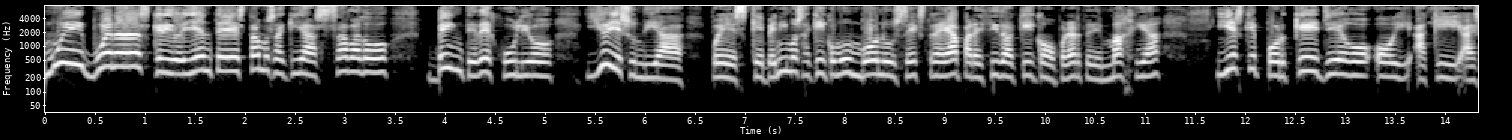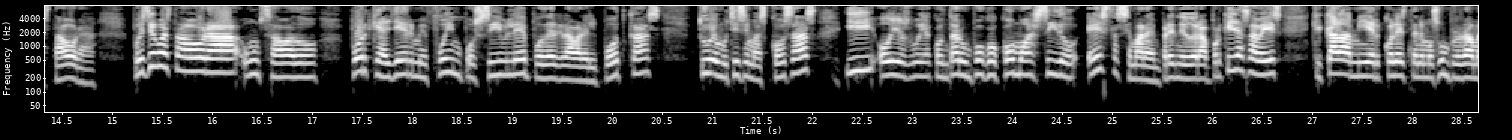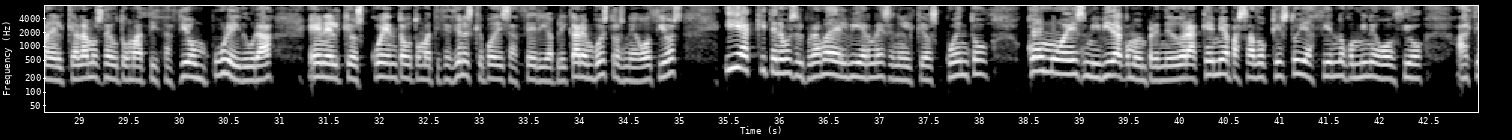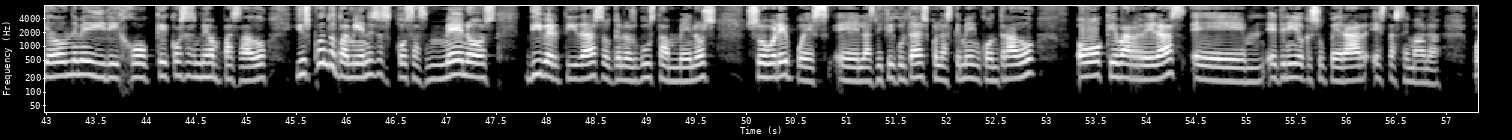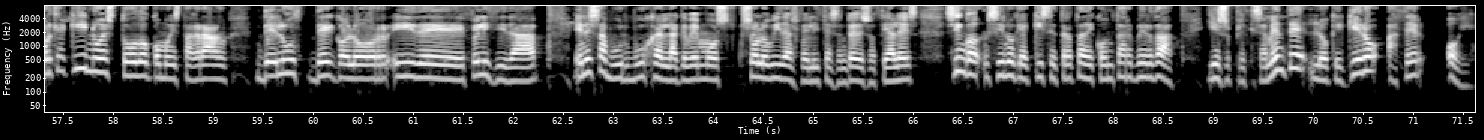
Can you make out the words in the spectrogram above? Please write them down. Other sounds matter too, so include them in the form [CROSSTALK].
Muy buenas, querido oyente. Estamos aquí a sábado 20 de julio y hoy es un día, pues, que venimos aquí como un bonus extra. He aparecido aquí como por arte de magia. Y es que, ¿por qué llego hoy aquí a esta hora? Pues llego a esta hora un sábado porque ayer me fue imposible poder grabar el podcast tuve muchísimas cosas y hoy os voy a contar un poco cómo ha sido esta semana emprendedora, porque ya sabéis que cada miércoles tenemos un programa en el que hablamos de automatización pura y dura, en el que os cuento automatizaciones que podéis hacer y aplicar en vuestros negocios. Y aquí tenemos el programa del viernes en el que os cuento cómo es mi vida como emprendedora, qué me ha pasado, qué estoy haciendo con mi negocio, hacia dónde me dirijo, qué cosas me han pasado. Y os cuento también esas cosas menos divertidas o que nos gustan menos sobre pues eh, las dificultades con las que me he encontrado o qué barreras eh, he tenido que superar esta semana. Porque aquí no es todo como Instagram de luz, de color y de felicidad, en esa burbuja en la que vemos solo vidas felices en redes sociales, sino, sino que aquí se trata de contar verdad. Y eso es precisamente lo que quiero hacer hoy.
